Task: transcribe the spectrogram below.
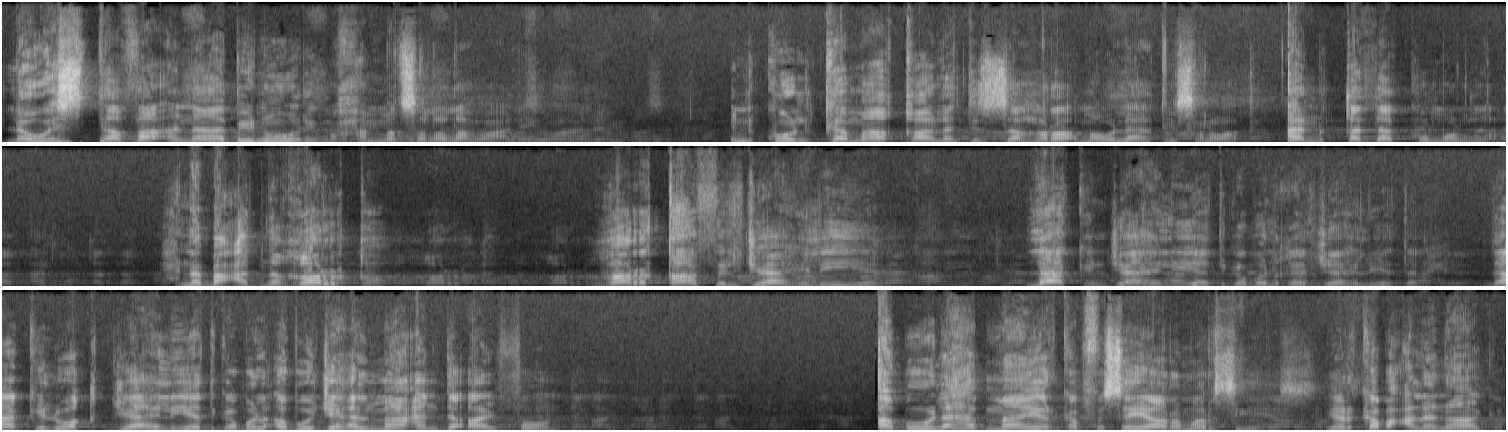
لو استضأنا بنور محمد صلى الله عليه وآله نكون كما قالت الزهراء مولاتي صلوات أنقذكم الله. إحنا بعدنا غرقة غرقة في الجاهلية. لكن جاهلية قبل غير جاهلية الحين. ذاك الوقت جاهلية قبل أبو جهل ما عنده آيفون. أبو لهب ما يركب في سيارة مرسيدس يركب على ناقة.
